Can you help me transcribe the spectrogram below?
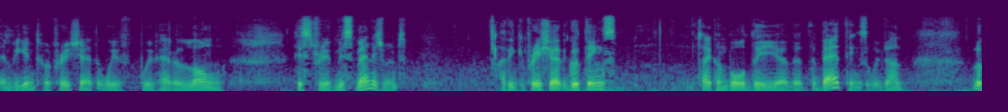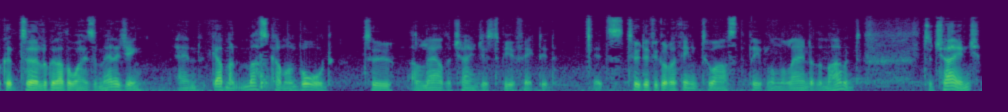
and begin to appreciate that we've we've had a long history of mismanagement. I think appreciate the good things, take on board the uh, the, the, bad things that we've done. Look at uh, look at other ways of managing, and government must come on board to allow the changes to be effected. It's too difficult, I think, to ask the people on the land at the moment to change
